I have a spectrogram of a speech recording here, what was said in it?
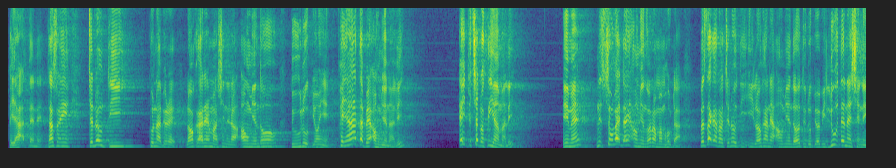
ဘုရားအသက်နဲ့ဒါဆိုရင်ကျွန်ုပ်ဒီခုနပြောတဲ့လောကထဲမှာရှိနေတာအောင်မြင်တော်သူလို့ပြောရင်ဘုရားအသက်ပဲအောင်မြင်တာလေအဲ့တစ် ချက်တော့သိရမှာလေအာမင်ဆိုလိုက်တိုင်းအောင်မြင်သွားတာမှမဟုတ်တာပါဇက်ကတော့ကျွန်ုပ်ဒီဤလောကနဲ့အောင်မြင်တော်သူလို့ပြောပြီးလူအသက်နဲ့ရှင်နေ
